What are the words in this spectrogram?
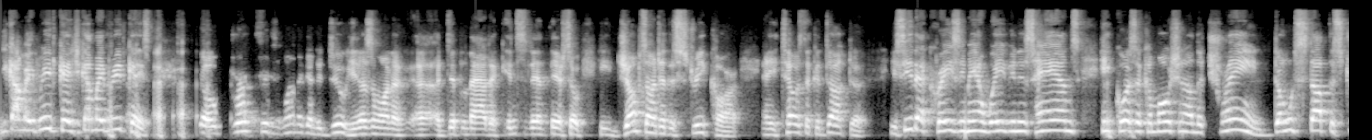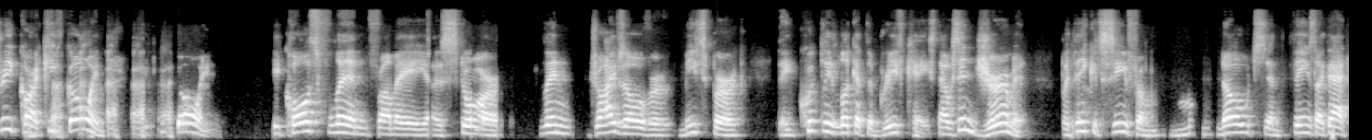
you got my briefcase. You got my briefcase. so Burke figures, what am I going to do? He doesn't want a, a, diplomatic incident there. So he jumps onto the streetcar and he tells the conductor, You see that crazy man waving his hands? He caused a commotion on the train. Don't stop the streetcar. Keep going. Keep going. He calls Flynn from a, a store. Flynn drives over, meets Burke. They quickly look at the briefcase. Now it's in German, but they could see from notes and things like that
